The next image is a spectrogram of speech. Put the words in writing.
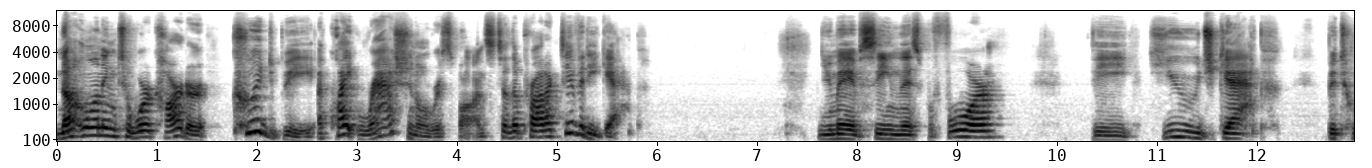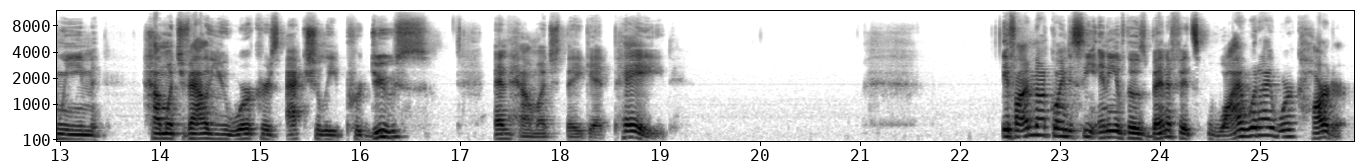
Not wanting to work harder could be a quite rational response to the productivity gap. You may have seen this before, the huge gap between how much value workers actually produce and how much they get paid. If I'm not going to see any of those benefits, why would I work harder?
